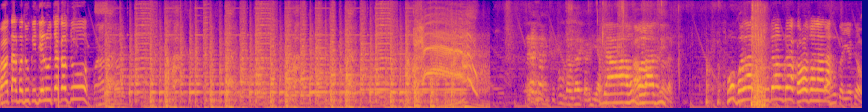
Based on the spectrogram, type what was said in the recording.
ભાવતાલ બધું કીધેલું છે છું. હું ભલા ઉડા ઉડા કરો છો નાના. શું કરીએ કયો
